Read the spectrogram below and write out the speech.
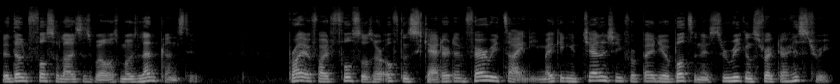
that don't fossilize as well as most land plants do. Bryophyte fossils are often scattered and very tiny, making it challenging for paleobotanists to reconstruct their history.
